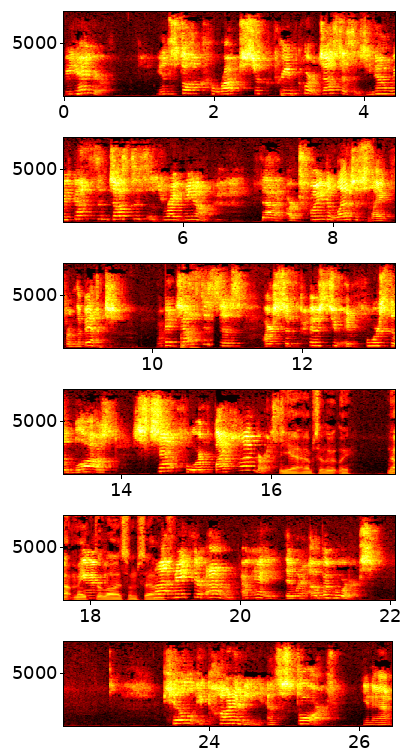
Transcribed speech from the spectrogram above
behavior. Install corrupt Supreme Court justices. You know, we've got some justices right now that are trying to legislate from the bench. Okay, justices are supposed to enforce the laws set forth by Congress, Yeah, absolutely. Not make the laws themselves. not make their own. Okay, they want to open borders, kill economy, and starve. You know,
